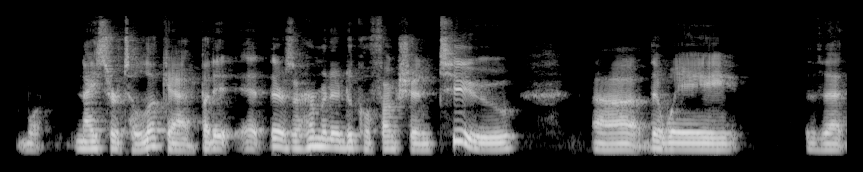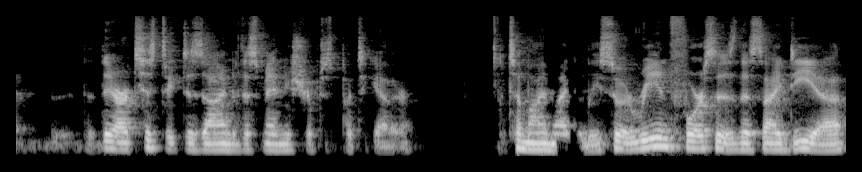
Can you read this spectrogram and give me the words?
more nicer to look at. But it, it there's a hermeneutical function to uh, the way that the artistic design of this manuscript is put together to my mind at least. So it reinforces this idea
